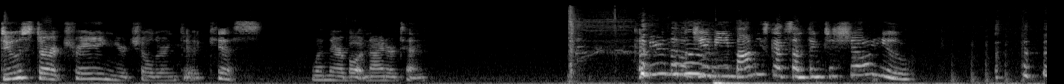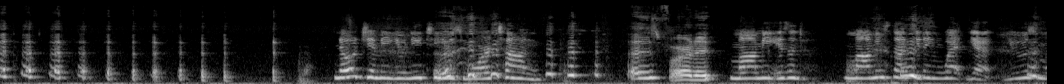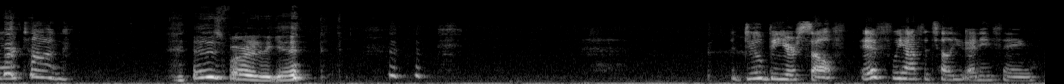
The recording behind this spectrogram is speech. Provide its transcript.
Do start training your children to kiss when they're about nine or ten. Come here, little Jimmy. Mommy's got something to show you. No, Jimmy, you need to use more tongue. I just farted. Mommy isn't. Mommy's not getting wet yet. Use more tongue. I just farted again. Do be yourself. If we have to tell you anything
